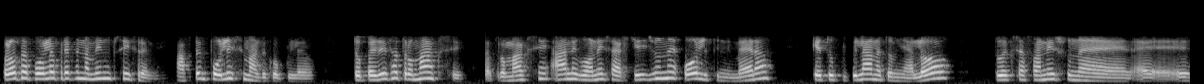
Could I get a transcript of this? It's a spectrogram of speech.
Πρώτα απ' όλα πρέπει να μείνουν ψύχρεμοι. Αυτό είναι πολύ σημαντικό που λέω. Το παιδί θα τρομάξει. Θα τρομάξει αν οι γονείς αρχίζουν όλη την ημέρα και του πιπιλάνε το μυαλό, του εξαφανίσουν ε, ε,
